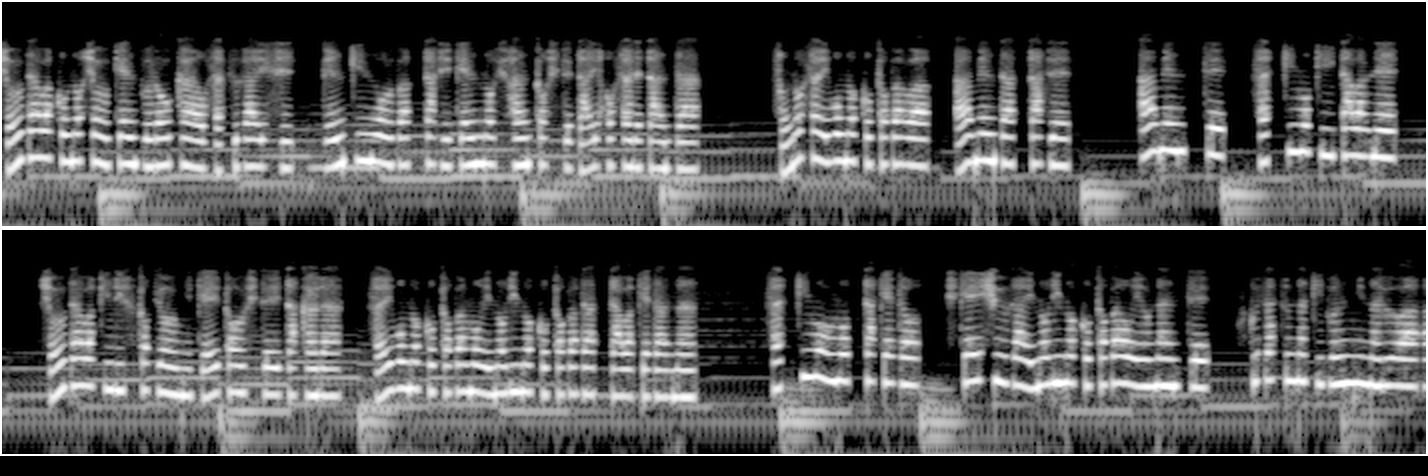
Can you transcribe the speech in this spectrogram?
正田はこの証券ブローカーを殺害し、現金を奪った事件の主犯として逮捕されたんだ。その最後の言葉は、アーメンだったぜ。アーメンって、さっきも聞いたわね。正田はキリスト教に傾倒していたから、最後の言葉も祈りの言葉だったわけだな。さっきも思ったけど、死刑囚が祈りの言葉を言うなんて、複雑な気分になるわ。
